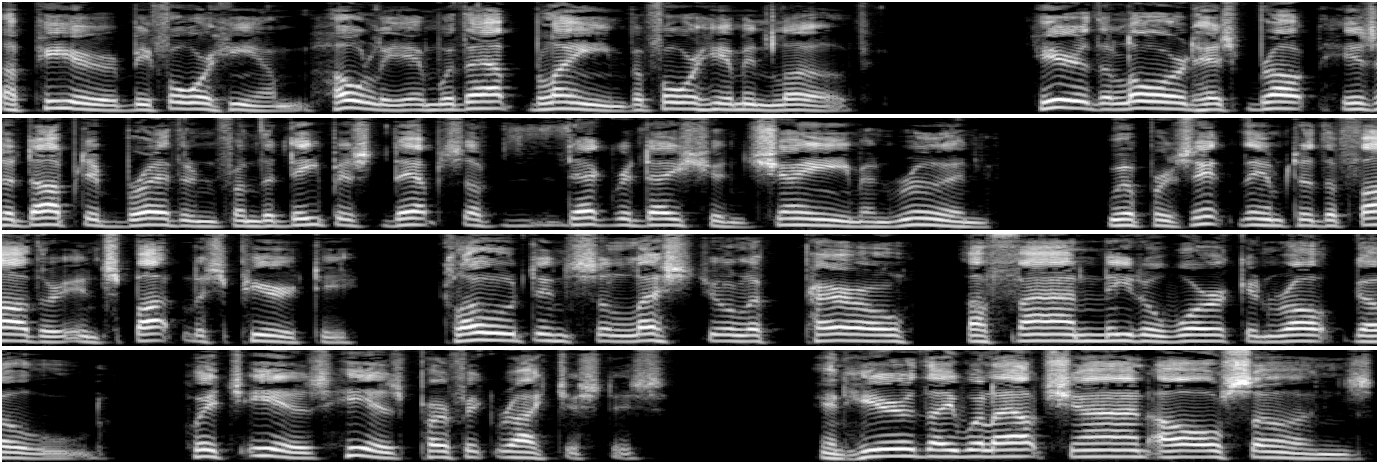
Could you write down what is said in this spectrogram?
appear before him, holy and without blame before him in love. Here the Lord has brought his adopted brethren from the deepest depths of degradation, shame, and ruin, will present them to the Father in spotless purity, clothed in celestial apparel of fine needlework and wrought gold, which is his perfect righteousness. And here they will outshine all suns,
